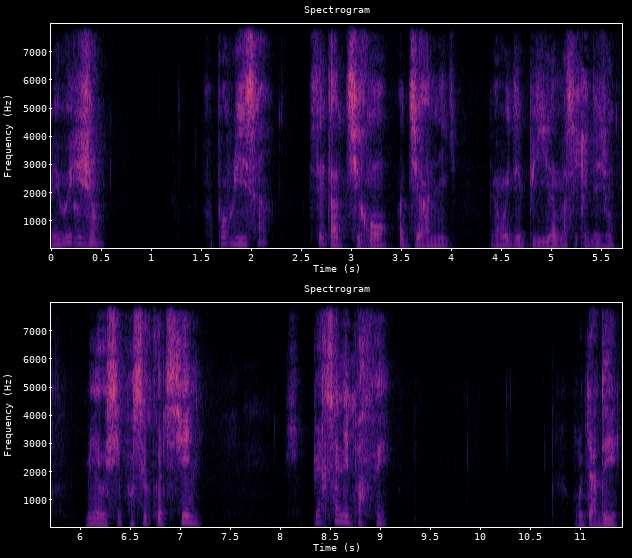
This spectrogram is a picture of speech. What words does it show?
Mais oui, les gens. Faut pas oublier ça. C'était un tyran, un tyrannique. Il a envoyé des pays, il a massacré des gens. Mais il a aussi pensé au code civil. Personne n'est parfait. Regardez,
